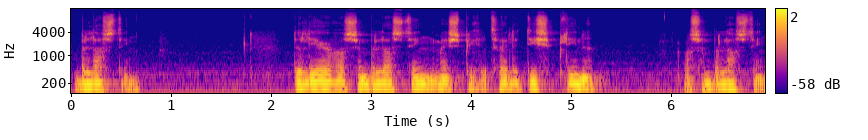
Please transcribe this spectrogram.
Belasting. De leer was een belasting, mijn spirituele discipline was een belasting.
